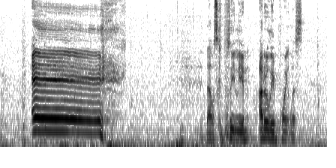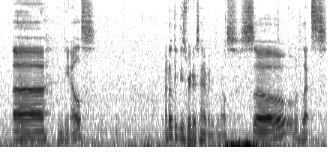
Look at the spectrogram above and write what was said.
Hey! That was completely and utterly pointless. Uh, anything else? I don't think these raiders have anything else. So let's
